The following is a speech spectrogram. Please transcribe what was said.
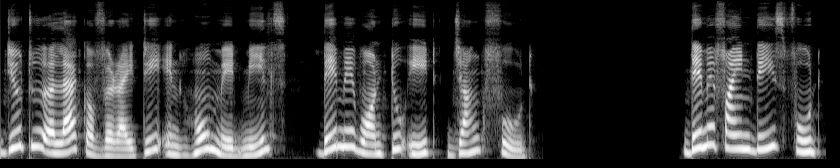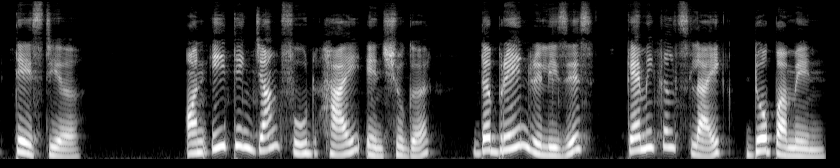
Due to a lack of variety in homemade meals, they may want to eat junk food. They may find these food tastier. On eating junk food high in sugar, the brain releases chemicals like dopamine.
